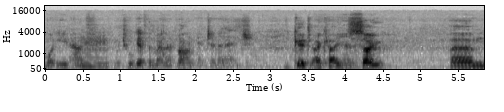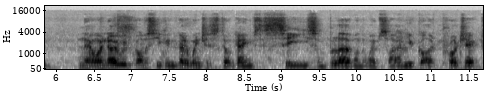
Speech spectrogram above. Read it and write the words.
what you have, Mm. which will give them an advantage and an edge. Good. Okay. Yeah. So um, now I know we've, obviously you can go to Winchester.games to see some blurb on the website, and you've got a project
